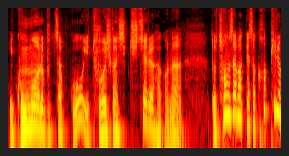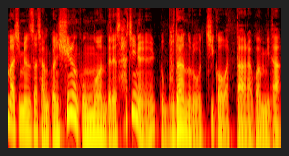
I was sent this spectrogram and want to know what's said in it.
이 공무원을 붙잡고 이 두어 시간씩 취재를 하거나 또 청사 밖에서 커피를 마시면서 잠깐 쉬는 공무원들의 사진을 또 무단으로 찍어 왔다라고 합니다.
